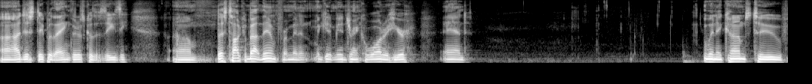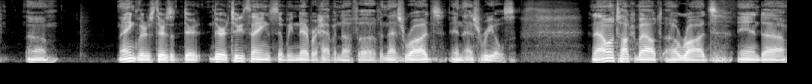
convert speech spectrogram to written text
Uh, I just stick with anglers because it's easy. Um, let's talk about them for a minute. Let me get me a drink of water here. And when it comes to um, anglers, there's a there there are two things that we never have enough of, and that's rods and that's reels. Now I want to talk about uh, rods, and uh,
